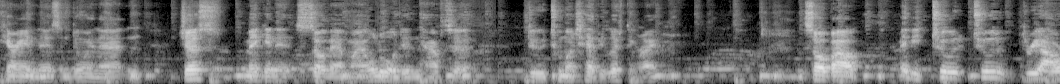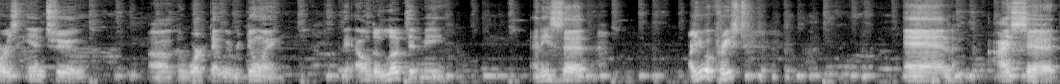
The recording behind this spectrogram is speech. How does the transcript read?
carrying this and doing that and just making it so that my Oluo didn't have to do too much heavy lifting, right? So about maybe two, two, three hours into uh, the work that we were doing, the elder looked at me and he said, "Are you a priest?" And I said,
